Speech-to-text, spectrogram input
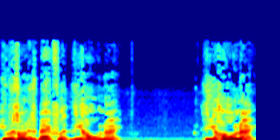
He was on his back foot the whole night. The whole night.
